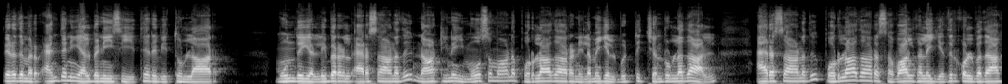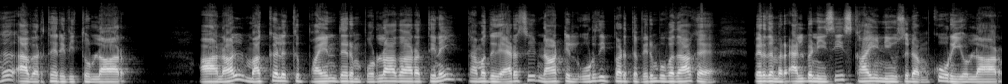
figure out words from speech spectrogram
பிரதமர் அந்தனி அல்பனீசி தெரிவித்துள்ளார். முந்தைய லிபரல் அரசானது நாட்டினை மோசமான பொருளாதார நிலைமையில் விட்டுச் சென்றுள்ளதால் அரசானது பொருளாதார சவால்களை எதிர்கொள்வதாக அவர் தெரிவித்துள்ளார். ஆனால் மக்களுக்கு பயன் தரும் பொருளாதாரத்தினை தமது அரசு நாட்டில் உறுதிப்படுத்த விரும்புவதாக பிரதமர் அல்பனீசி ஸ்கை நியூஸிடம் கூறியுள்ளார்.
